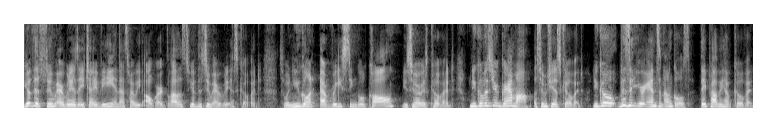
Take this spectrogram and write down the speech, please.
You have to assume everybody has HIV, and that's why we all wear gloves. You have to assume everybody has COVID. So when you go on every single call, you assume everybody has COVID. When you go visit your grandma, assume she has COVID. When you go visit your aunts and uncles, they probably have COVID.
